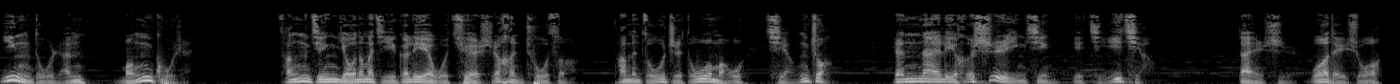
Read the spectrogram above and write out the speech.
印度人、蒙古人，曾经有那么几个猎物确实很出色，他们足智多谋、强壮，忍耐力和适应性也极强。但是我得说，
